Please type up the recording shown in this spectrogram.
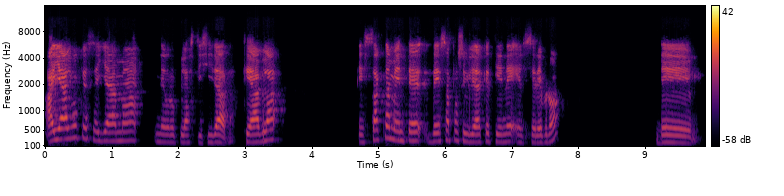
Hay algo que se llama neuroplasticidad, que habla exactamente de esa posibilidad que tiene el cerebro de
